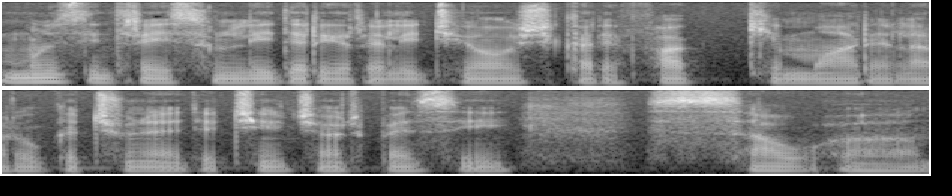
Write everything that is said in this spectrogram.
Uh, mulți dintre ei sunt liderii religioși care fac chemare la rugăciune de 5 ori pe zi sau uh,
